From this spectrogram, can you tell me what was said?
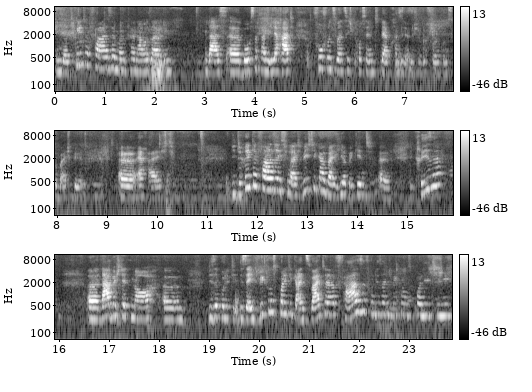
in der dritten Phase, man kann auch sagen, dass äh, Bolsa Familia hat 25% der brasilianischen Bevölkerung zum Beispiel äh, erreicht. Die dritte Phase ist vielleicht wichtiger, weil hier beginnt äh, die Krise. Äh, da besteht noch ähm, diese, Politik, diese Entwicklungspolitik, eine zweite Phase von dieser Entwicklungspolitik.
